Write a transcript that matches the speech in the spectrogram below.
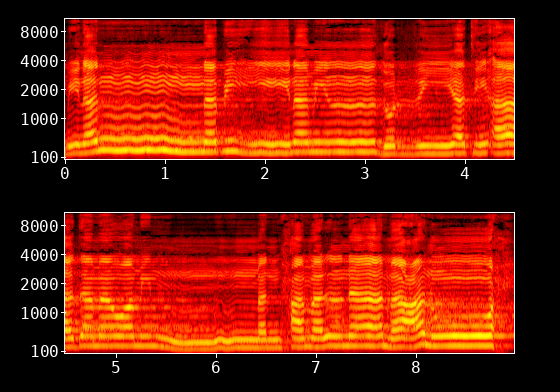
من النبيين من ذرية آدم وممن حملنا مع نوح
